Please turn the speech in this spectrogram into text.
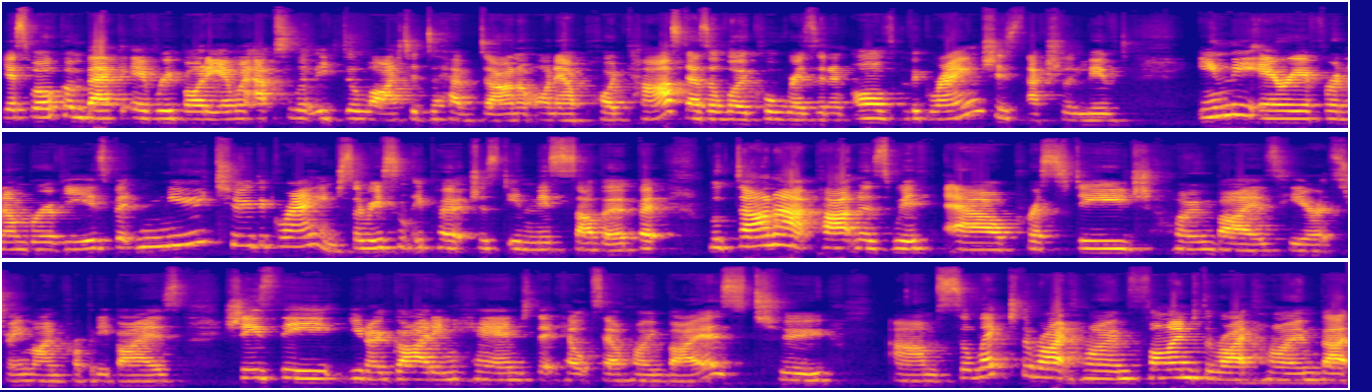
Yes, welcome back, everybody. And we're absolutely delighted to have Dana on our podcast as a local resident of the Grange. She's actually lived in the area for a number of years, but new to the Grange. So recently purchased in this suburb. But look, Dana partners with our prestige home buyers here at Streamline Property Buyers. She's the, you know, guiding hand that helps our home buyers to um, select the right home, find the right home, but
